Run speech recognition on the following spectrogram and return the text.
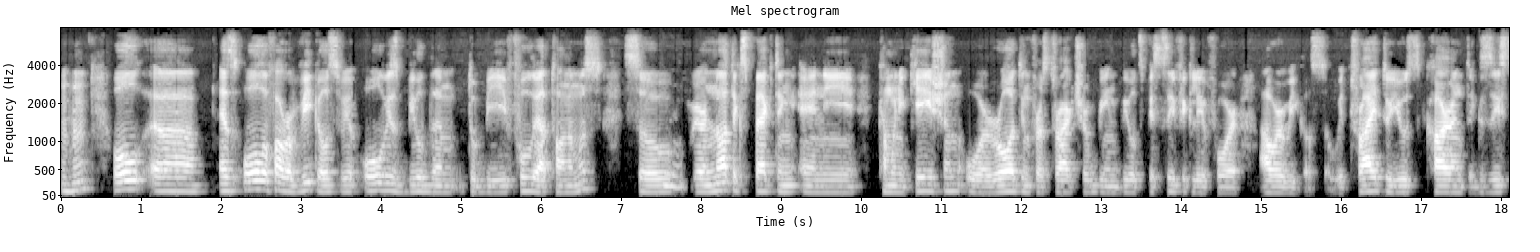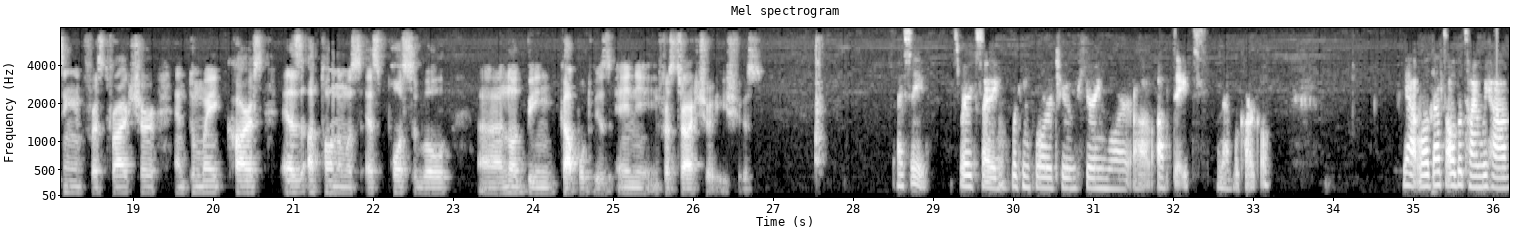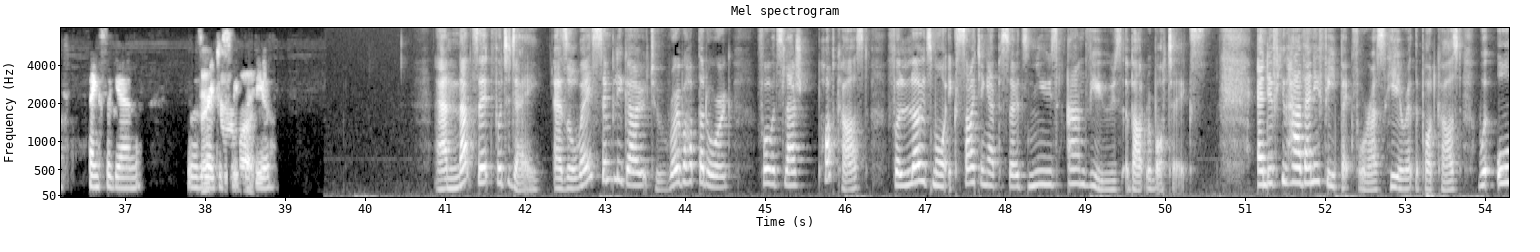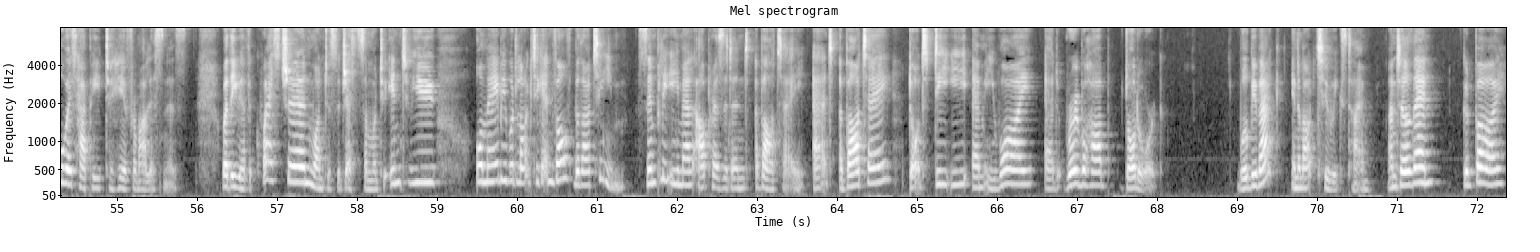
Mm-hmm. All uh, as all of our vehicles, we always build them to be fully autonomous. So mm-hmm. we're not expecting any communication or road infrastructure being built specifically for our vehicles. So we try to use current existing infrastructure and to make cars as autonomous as possible, uh, not being coupled with any infrastructure issues. I see. It's very exciting. Looking forward to hearing more uh, updates on Cargo. Yeah, well, that's all the time we have. Thanks again. It was Thank great to speak with you. And that's it for today. As always, simply go to robohub.org forward slash podcast for loads more exciting episodes, news, and views about robotics. And if you have any feedback for us here at the podcast, we're always happy to hear from our listeners. Whether you have a question, want to suggest someone to interview, or maybe would like to get involved with our team, simply email our president Abate at abate.demey at robohub.org. We'll be back in about two weeks' time. Until then, goodbye.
